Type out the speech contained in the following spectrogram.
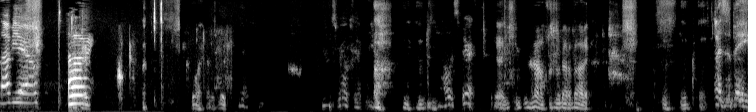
Love you. Uh, Boy, that was good. It's real good. man. Oh. Holy Spirit. Yeah, you see, no, doubt about it. This mm. A baby.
